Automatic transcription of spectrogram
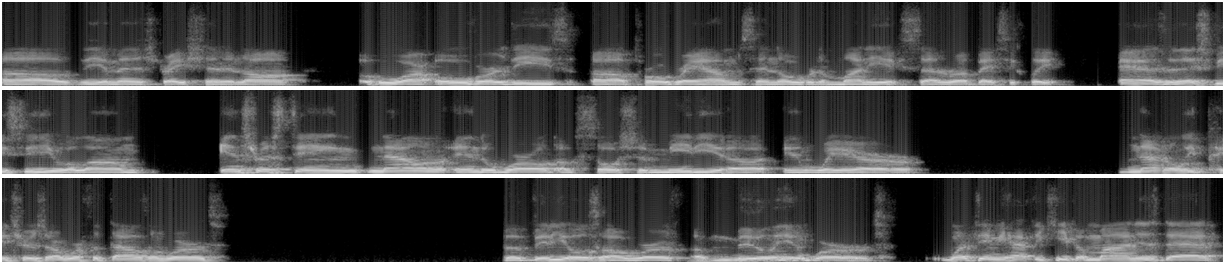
of the administration and all who are over these uh, programs and over the money, et cetera, basically. As an HBCU alum, interesting now in the world of social media in where not only pictures are worth a thousand words, the videos are worth a million words. One thing we have to keep in mind is that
